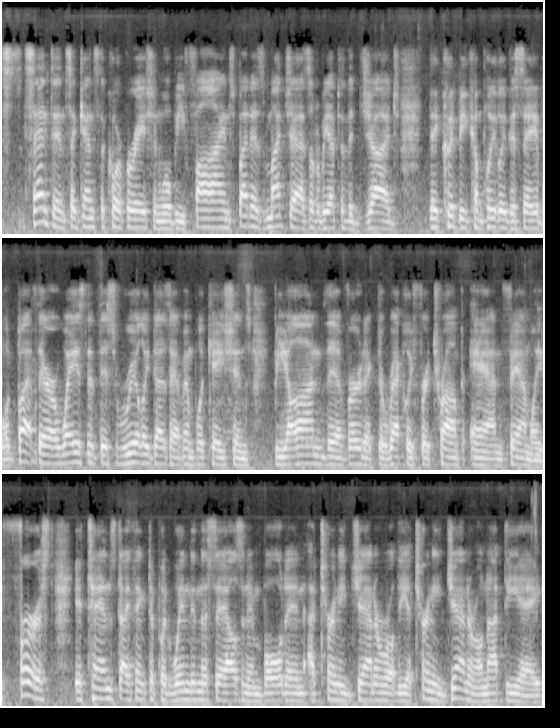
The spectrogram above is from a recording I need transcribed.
sentence against the corporation will be fines, but as much as it'll be up to the judge, they could be completely disabled. But there are ways that this really does have implications beyond the verdict directly for Trump and family. First, it tends, I think, to put wind in the sails and embolden Attorney General, the Attorney General, not DA,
